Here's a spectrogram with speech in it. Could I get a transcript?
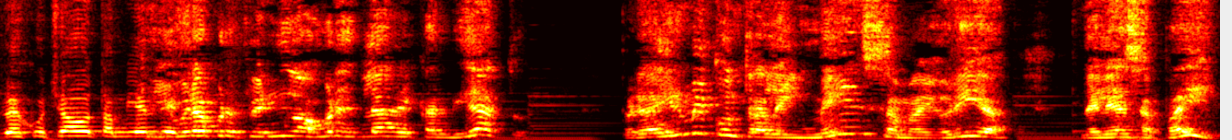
Lo he escuchado también decir... Yo hubiera preferido a Jorge Glass de candidato, pero a irme contra la inmensa mayoría de Alianza País.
